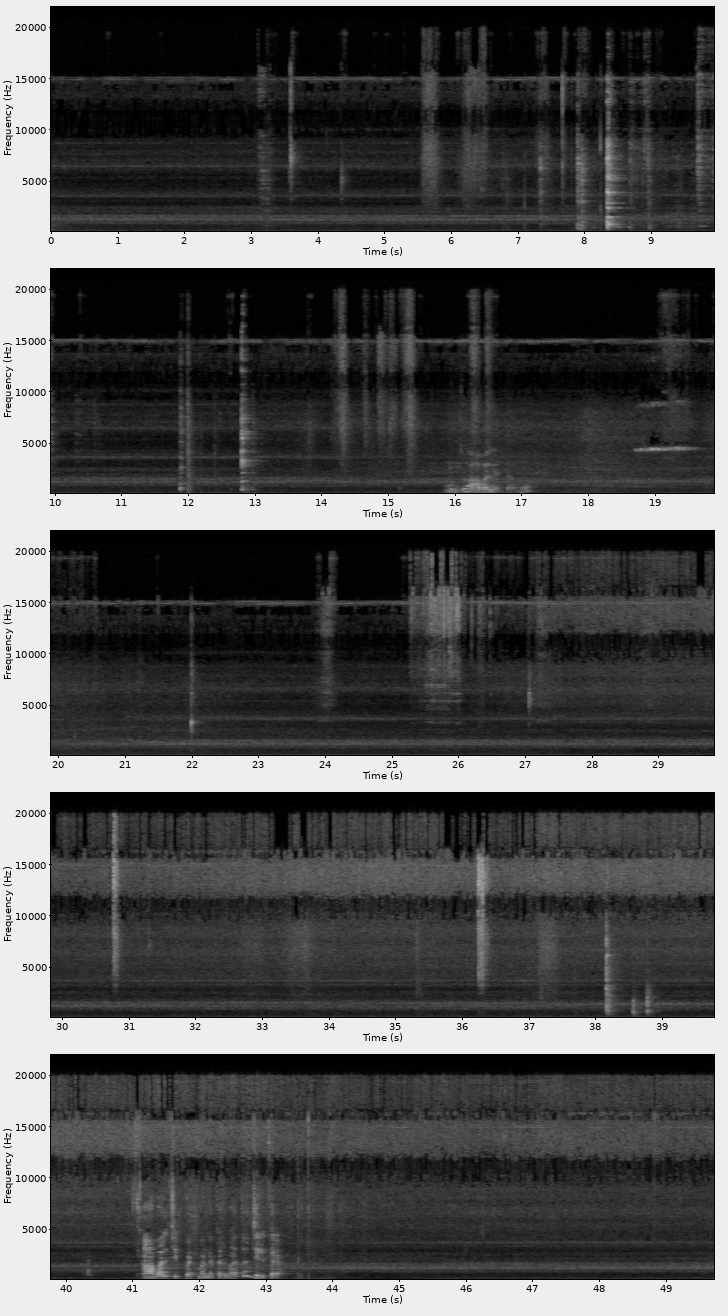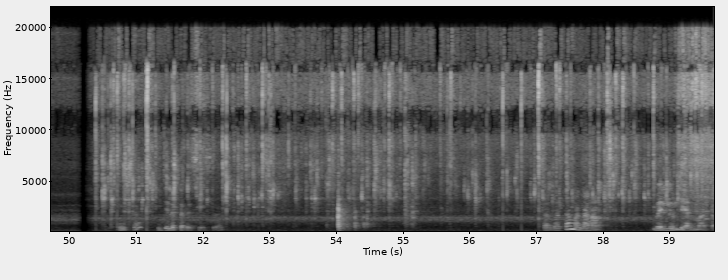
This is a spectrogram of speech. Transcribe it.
ముందు ఆవాలు ఆవాలు చిట్పట్టమన్న తర్వాత జీలకర్ర. ఇంకా జీలకర్ర వేసేసాను తర్వాత మన వెల్లుల్లి అన్నమాట.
